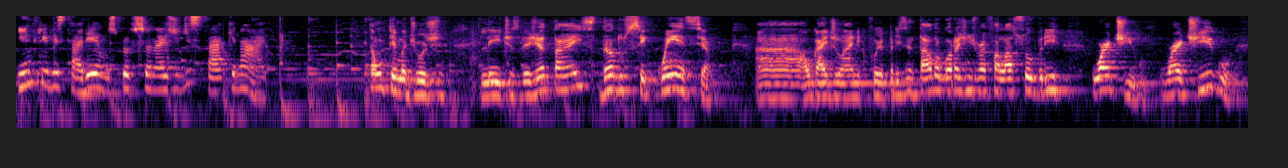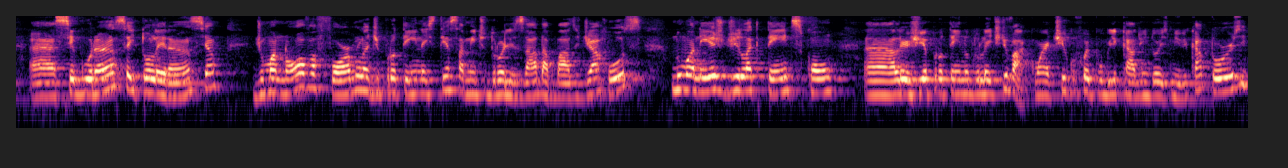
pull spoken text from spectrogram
e entrevistaremos profissionais de destaque na área. Então, o tema de hoje, leites vegetais, dando sequência ao guideline que foi apresentado, agora a gente vai falar sobre o artigo. O artigo, segurança e tolerância de uma nova fórmula de proteína extensamente hidrolisada à base de arroz no manejo de lactentes com alergia à proteína do leite de vaca. O artigo foi publicado em 2014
